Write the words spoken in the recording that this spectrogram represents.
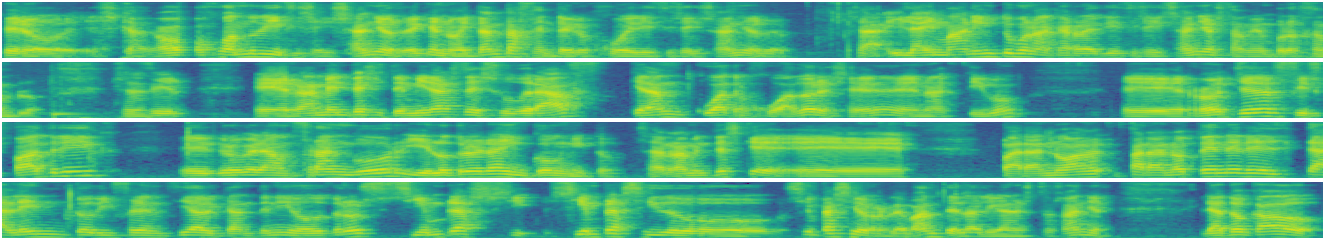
pero es que acabó jugando 16 años, ¿eh? que no hay tanta gente que juegue 16 años. ¿eh? O sea, Eli Manning tuvo una carrera de 16 años también, por ejemplo. Es decir, eh, realmente si te miras de su draft, quedan cuatro jugadores ¿eh? en activo. Eh, Roger, Fitzpatrick, creo que eran Frank Gore y el otro era incógnito. O sea, realmente es que para, no, para no tener el talento diferencial que han tenido otros, siempre ha, si- siempre ha, sido, siempre ha sido relevante la liga en estos años. Le ha tocado,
